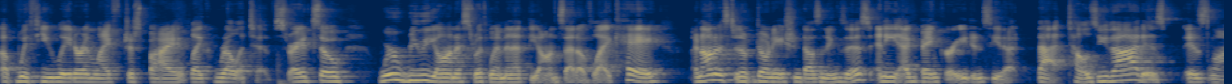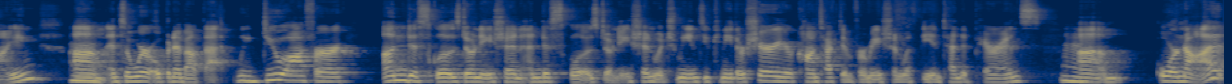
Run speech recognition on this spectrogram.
up with you later in life just by like relatives, right? So we're really honest with women at the onset of like, hey, anonymous do- donation doesn't exist. Any egg bank or agency that that tells you that is is lying. Mm. Um, and so we're open about that. We do offer undisclosed donation and disclosed donation, which means you can either share your contact information with the intended parents mm-hmm. um, or not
